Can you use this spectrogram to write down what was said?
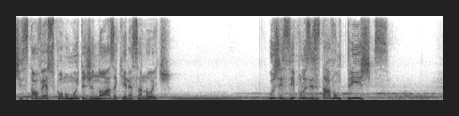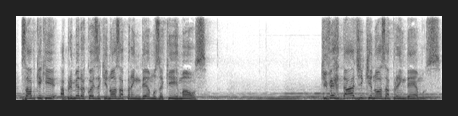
Tristes, talvez como muitos de nós aqui nessa noite. Os discípulos estavam tristes. Sabe o que, que a primeira coisa que nós aprendemos aqui, irmãos? Que verdade que nós aprendemos?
